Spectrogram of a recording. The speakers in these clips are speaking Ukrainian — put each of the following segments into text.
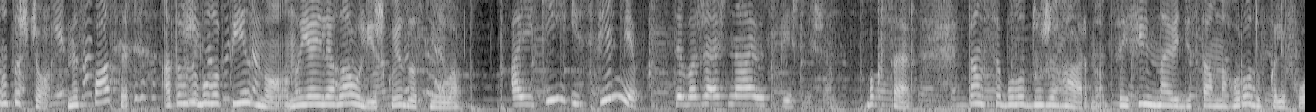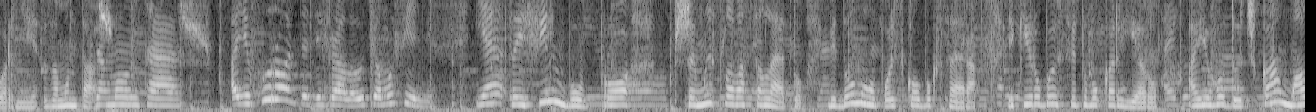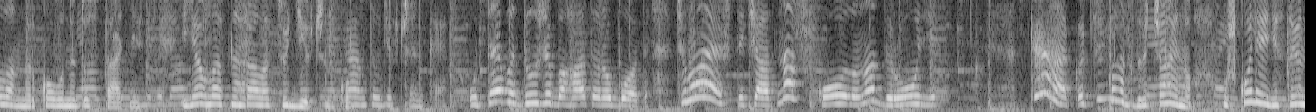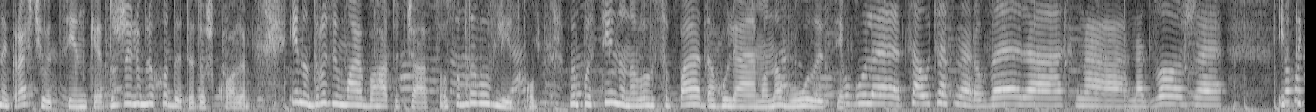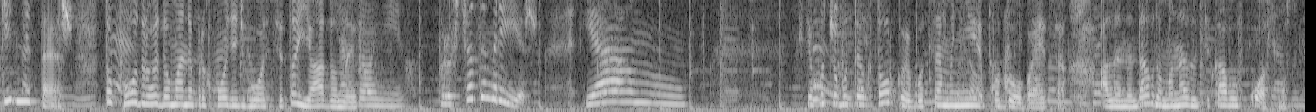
Ну то що, не спати? А то вже було пізно. Ну я й лягла у ліжко і заснула. А який із фільмів ти вважаєш найуспішнішим? Боксер. Там все було дуже гарно. Цей фільм навіть дістав нагороду в Каліфорнії за монтаж. монтаж. А яку роль ти зіграла у цьому фільмі? Я Цей фільм був про Пшемислава Салету, відомого польського боксера, який робив світову кар'єру. А його дочка мала ниркову недостатність. І я власне грала цю дівчинку. Там ту дівчинка. У тебе дуже багато роботи. Чи маєш ти час на школу, на друзів? Так, очевидно. Так, звичайно, у школі я дістаю найкращі оцінки. Дуже люблю ходити до школи. І на друзів маю багато часу, особливо влітку. Ми постійно на велосипедах гуляємо на вулиці. Ogóle cały czas na rowerach, na, na dworze, І в такі дні теж то подруги до мене приходять в гості, то я до них. do nich. Про що ти мрієш? Я. Я хочу бути акторкою, бо це мені подобається. Але недавно мене зацікавив космос.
